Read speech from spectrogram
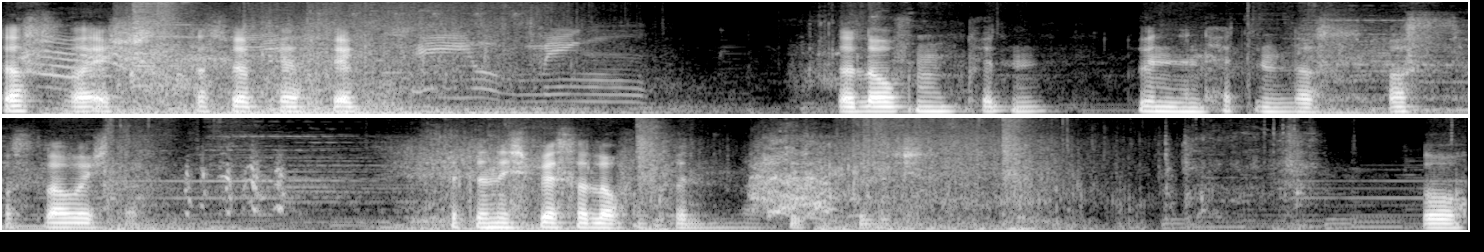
Das war echt, das wäre perfekt. Da laufen können, können hätten das, was, was glaube ich da? Hätte nicht besser laufen können. So.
